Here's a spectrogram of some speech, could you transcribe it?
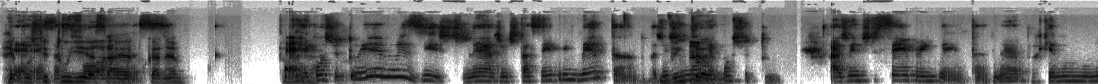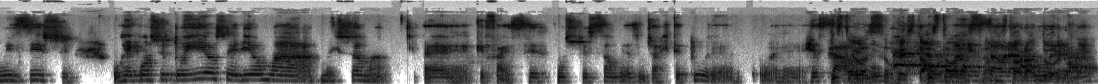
Reconstituir essa época, né? É, reconstituir não existe, né? A gente está sempre inventando. A gente não reconstitui. A gente sempre inventa, né? Porque não, não existe. O reconstituir seria uma, como é que chama? É, que faz reconstituição mesmo de arquitetura, é, restauração, restauração, uma restauradora, né?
